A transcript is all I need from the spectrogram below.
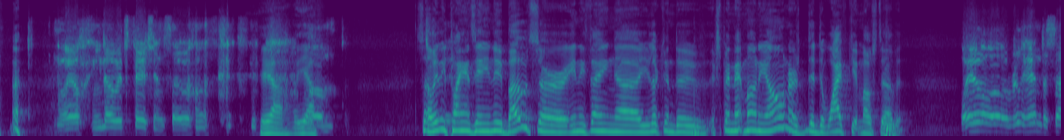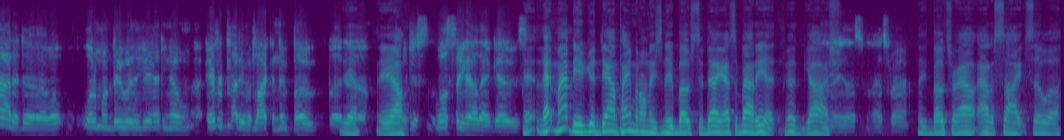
well, you know it's fishing, so yeah, yeah. Um, so, any plans, any new boats or anything uh, you looking to spend that money on, or did the wife get most of it? Well, uh, really hadn't decided uh, what, what I'm going to do with it yet. You know, everybody would like a new boat, but yeah, uh, yeah. we'll just we'll see how that goes. That might be a good down payment on these new boats today. That's about it. Good gosh, yeah, that's that's right. These boats are out out of sight. So, uh,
